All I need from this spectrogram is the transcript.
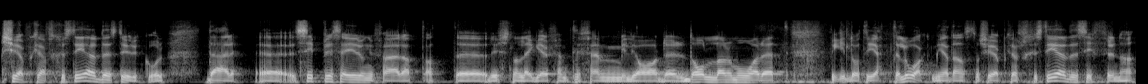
köpkraftsjusterade styrkor där eh, Sipri säger ungefär att, att eh, Ryssland lägger 55 miljarder dollar om året vilket låter jättelågt medan de köpkraftsjusterade siffrorna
